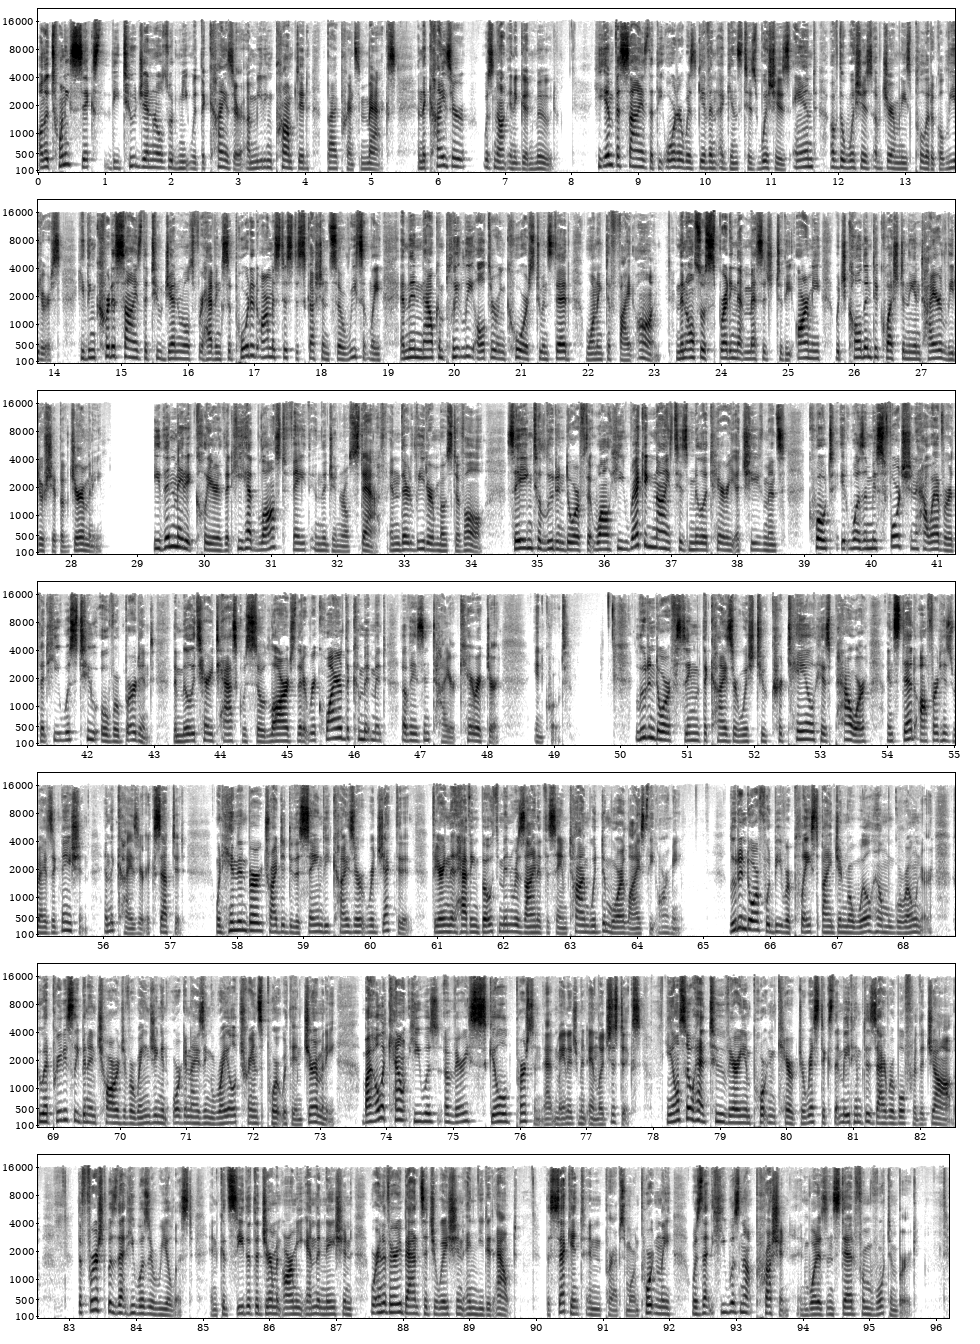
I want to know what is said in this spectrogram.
On the 26th, the two generals would meet with the Kaiser, a meeting prompted by Prince Max, and the Kaiser was not in a good mood. He emphasized that the order was given against his wishes and of the wishes of Germany's political leaders. He then criticized the two generals for having supported armistice discussions so recently and then now completely altering course to instead wanting to fight on, and then also spreading that message to the army, which called into question the entire leadership of Germany. He then made it clear that he had lost faith in the general staff, and their leader most of all. Saying to Ludendorff that while he recognized his military achievements, quote, it was a misfortune, however, that he was too overburdened. The military task was so large that it required the commitment of his entire character, end quote. Ludendorff, seeing that the Kaiser wished to curtail his power, instead offered his resignation, and the Kaiser accepted. When Hindenburg tried to do the same, the Kaiser rejected it, fearing that having both men resign at the same time would demoralize the army. Ludendorff would be replaced by General Wilhelm Groener, who had previously been in charge of arranging and organizing rail transport within Germany. By all account, he was a very skilled person at management and logistics. He also had two very important characteristics that made him desirable for the job. The first was that he was a realist and could see that the German army and the nation were in a very bad situation and needed out. The second, and perhaps more importantly, was that he was not Prussian and was instead from Württemberg.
